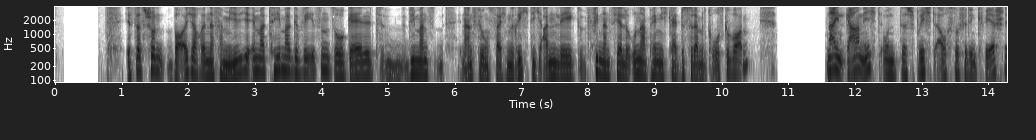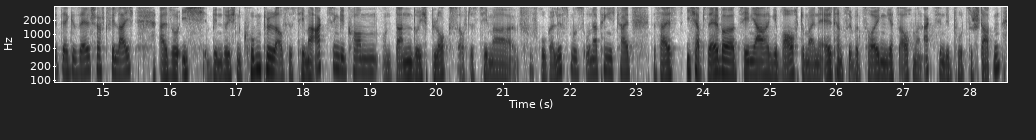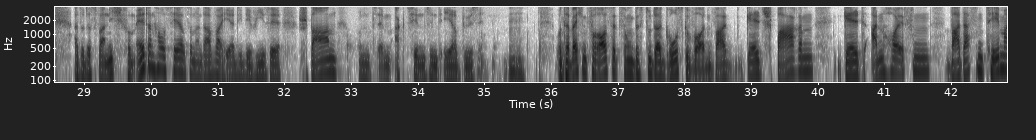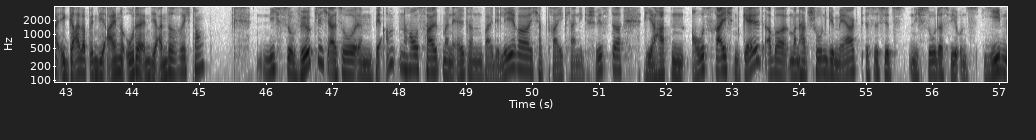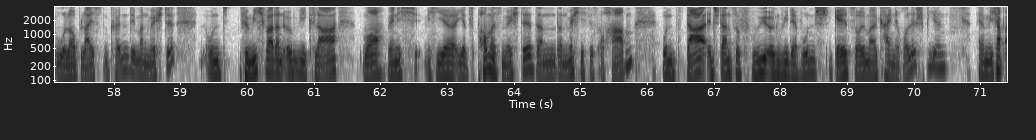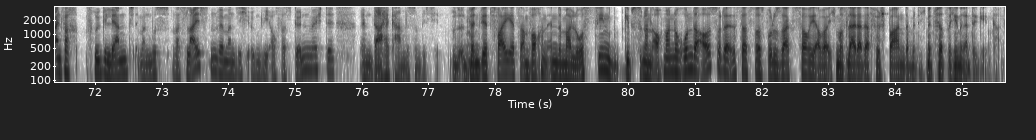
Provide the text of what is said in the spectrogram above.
Ist das schon bei euch auch in der Familie immer Thema gewesen? So Geld, wie man es in Anführungszeichen richtig anlegt, finanzielle Unabhängigkeit, bist du damit groß geworden? Nein, gar nicht. Und das spricht auch so für den Querschnitt der Gesellschaft vielleicht. Also ich bin durch einen Kumpel auf das Thema Aktien gekommen und dann durch Blogs auf das Thema Frugalismus, Unabhängigkeit. Das heißt, ich habe selber zehn Jahre gebraucht, um meine Eltern zu überzeugen, jetzt auch mal ein Aktiendepot zu starten. Also das war nicht vom Elternhaus her, sondern da war eher die Devise sparen und ähm, Aktien sind eher böse. Mhm. Unter welchen Voraussetzungen bist du da groß geworden? War Geld sparen, Geld anhäufen, war das ein Thema, egal ob in die eine oder in die andere Richtung? Nicht so wirklich. Also im Beamtenhaushalt, meine Eltern beide Lehrer, ich habe drei kleine Geschwister. Wir hatten ausreichend Geld, aber man hat schon gemerkt, es ist jetzt nicht so, dass wir uns jeden Urlaub leisten können, den man möchte. Und für mich war dann irgendwie klar, boah, wenn ich hier jetzt Pommes möchte, dann, dann möchte ich das auch haben. Und da entstand so früh irgendwie der Wunsch, Geld soll mal keine Rolle spielen. Ähm, ich habe einfach früh gelernt, man muss was leisten, wenn man sich irgendwie auch was gönnen möchte. Ähm, daher kam das so ein bisschen. Und wenn wir zwei jetzt am Wochenende mal losziehen, gibst du dann auch mal eine Runde aus oder ist das was, wo du sagst, sorry, aber ich muss leider dafür sparen, damit ich mit 40 in Rente gehen kann?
